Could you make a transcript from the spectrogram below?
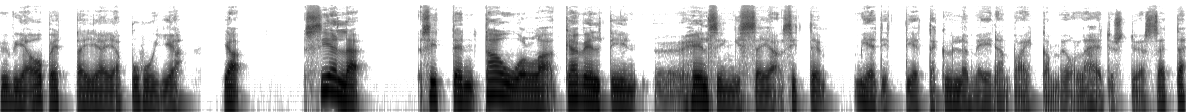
hyviä opettajia ja puhujia. Ja siellä sitten tauolla käveltiin Helsingissä ja sitten mietittiin, että kyllä meidän paikkamme on lähetystyössä. Että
